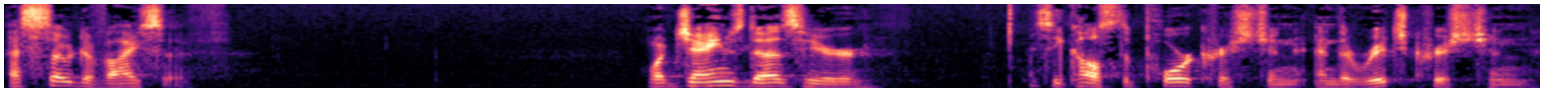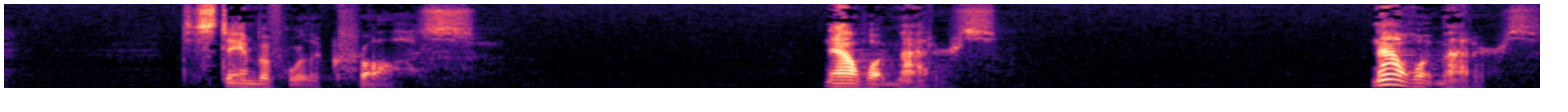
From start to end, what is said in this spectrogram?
That's so divisive. What James does here is he calls the poor Christian and the rich Christian to stand before the cross. Now, what matters? Now, what matters?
